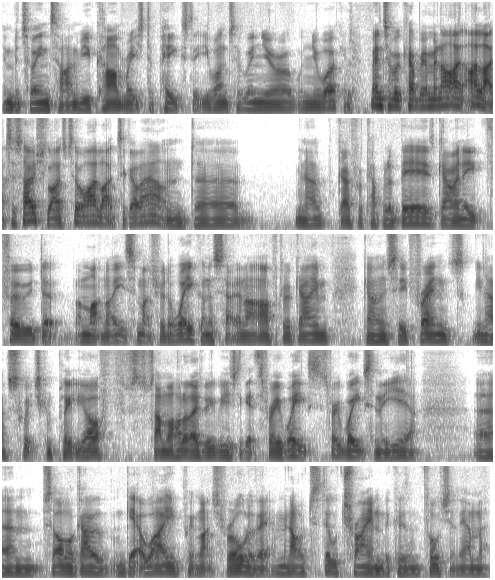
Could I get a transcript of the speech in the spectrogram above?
in between time, you can't reach the peaks that you want to when you're when you're working. Mental recovery. I mean, I, I like to socialise too. I like to go out and uh, you know go for a couple of beers, go and eat food that I might not eat so much for the week on a Saturday night after a game. Go and see friends. You know, switch completely off. Summer holidays we, used to get three weeks, three weeks in a year. Um, so I would go and get away pretty much for all of it. I mean, I would still train because unfortunately I'm a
